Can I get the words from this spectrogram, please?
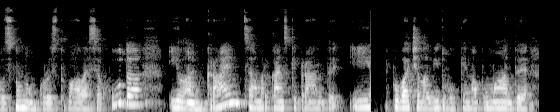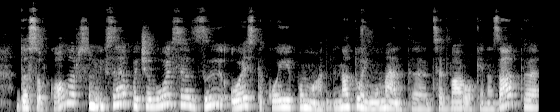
В основному користувалася Huda і Lime Crime, це американський бренд, і побачила відгуки на помади Dose of Colors. І все почалося з ось такої помади. На той момент, е, це два роки назад, е,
